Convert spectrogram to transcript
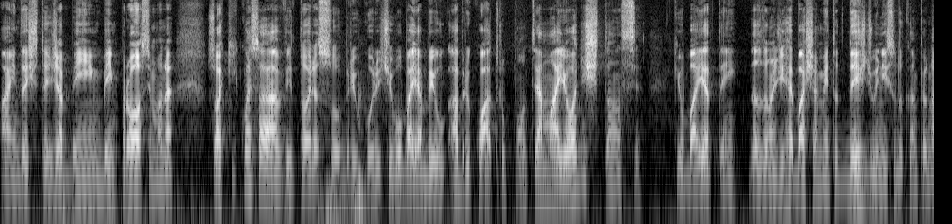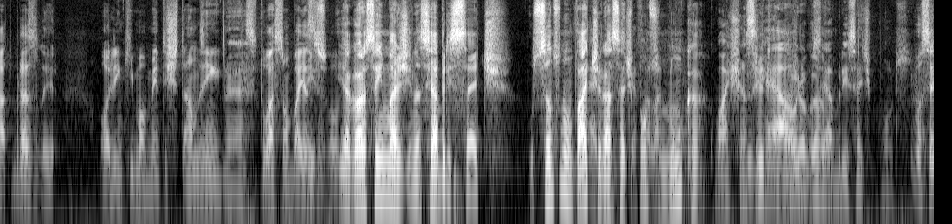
ainda esteja bem, bem próxima, né? Só que com essa vitória sobre o Curitiba, o Bahia abriu, abriu quatro pontos, é a maior distância que o Bahia tem da zona de rebaixamento desde o início do Campeonato Brasileiro. Olha em que momento estamos, em É. que situação o Bahia se Isso. envolveu. E agora você imagina, se abrir sete. O Santos não vai É, tirar sete pontos nunca. Com uma chance que real tá de você abrir sete pontos. E você-.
